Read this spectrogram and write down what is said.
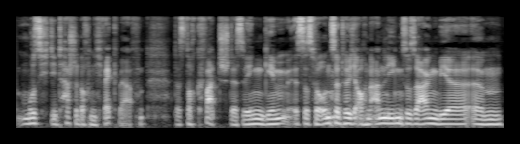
muss ich die Tasche doch nicht wegwerfen. Das ist doch Quatsch. Deswegen ist es für uns natürlich auch ein Anliegen zu sagen, wir ähm,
